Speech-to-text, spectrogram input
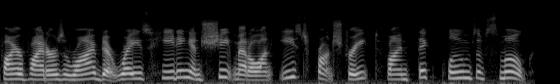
Firefighters arrived at Ray's Heating and Sheet Metal on East Front Street to find thick plumes of smoke.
